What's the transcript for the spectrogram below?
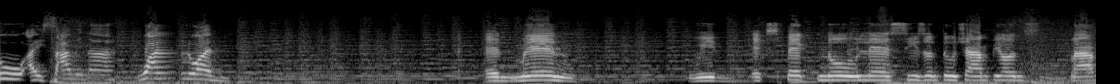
2 ay sa amin na 1-1. And man, we expect no less season 2 champions back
